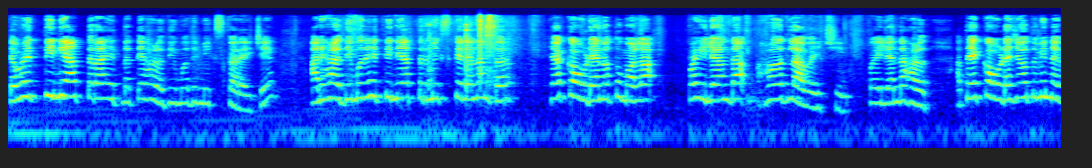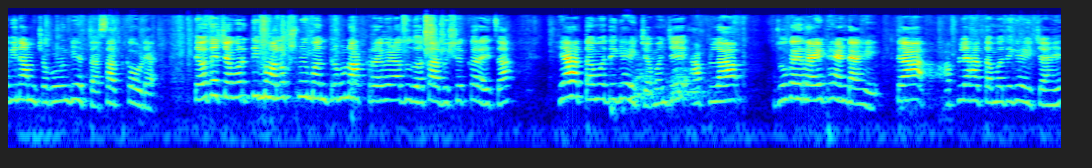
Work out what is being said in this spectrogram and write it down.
त्यामुळे हे तिन्ही अत्तर आहेत ना ते हळदीमध्ये मिक्स करायचे. आणि हळदीमध्ये हे तिन्ही अत्तर मिक्स केल्यानंतर ह्या कवड्यांना तुम्हाला पहिल्यांदा हळद लावायची. पहिल्यांदा हळद. आता हे कवड्या जेव्हा तुम्ही नवीन आमच्याकडून घेता सात कवड्या तेव्हा त्याच्यावरती महालक्ष्मी मंत्र म्हणून अकरा वेळा दुधाचा अभिषेक करायचा. ह्या हातामध्ये घ्यायच्या. म्हणजे आपला जो काही राईट हँड आहे त्या आपल्या हातामध्ये घ्यायच्या आहेत.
